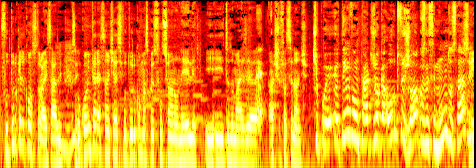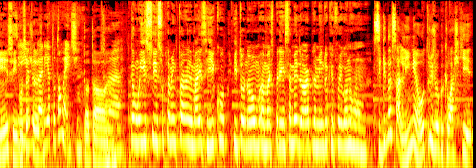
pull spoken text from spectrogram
futuro que ele constrói, sabe? Sim. O quão interessante é esse futuro, como as coisas funcionam nele e, e tudo mais. É, acho fascinante. Tipo, eu eu tenho vontade de jogar outros jogos nesse mundo, sabe? Sim, sim, Sim, com eu certeza. jogaria totalmente. Total. é. É. Então isso, isso também torna ele mais rico e tornou uma, uma experiência melhor pra mim do que foi Gone Home. Seguindo essa linha, outro jogo que eu acho que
